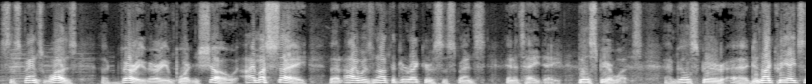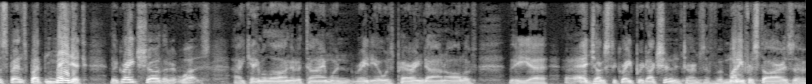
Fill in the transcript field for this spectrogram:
Suspense was a very, very important show. I must say that I was not the director of Suspense in its heyday. Bill Spier was. And Bill Spier uh, did not create Suspense, but made it the great show that it was. I came along at a time when radio was paring down all of the uh, uh, adjuncts to great production in terms of money for stars, uh,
